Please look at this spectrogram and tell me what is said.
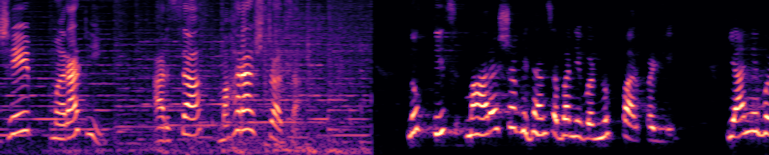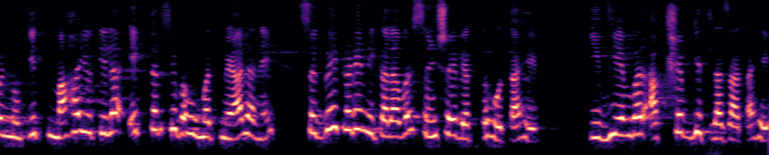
झेप मराठी आरसा महाराष्ट्राचा. नुकतीच महाराष्ट्र विधानसभा निवडणूक पार पडली. या निवडणुकीत महायुतीला एकतर्फी बहुमत मिळाल्याने सगळीकडे निकालावर संशय व्यक्त होत आहे. ईव्हीएम वर आक्षेप घेतला जात आहे.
